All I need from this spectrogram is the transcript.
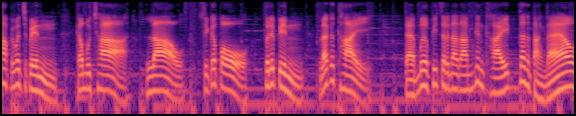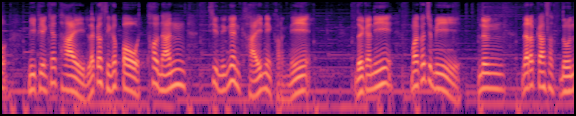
าพไม่ว่าจะเป็น กัมพูชา ลาว สิงคโปร์ ฟิลิปปินส์ และก็ไทย แต่เมื่อพิจารณาตามเงื่อนไขด้านต่างๆ แล้ว มีเพียงแค่ไทยและก็สิงคโปร์เท่านั้นที่อยู่ในเงื่อนไขในครั้งนี้ โดยการนี้มันก็จะมี 1. ได้รับการสนับสนุน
